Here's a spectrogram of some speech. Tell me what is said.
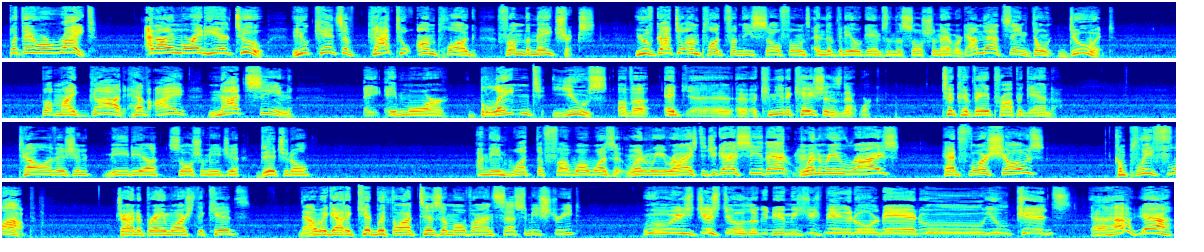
But they were right. And I'm right here too. You kids have got to unplug from the matrix. You have got to unplug from these cell phones and the video games and the social network. I'm not saying don't do it. But my God, have I not seen a, a more blatant use of a, a, uh, a communications network to convey propaganda? Television, media, social media, digital. I mean, what the fuck? What was it? When We Rise? Did you guys see that? When We Rise had four shows? Complete flop. Trying to brainwash the kids? Now we got a kid with autism over on Sesame Street? Oh, he's just, oh, look at him. He's just being an old man. Oh, you kids. Uh huh, yeah.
